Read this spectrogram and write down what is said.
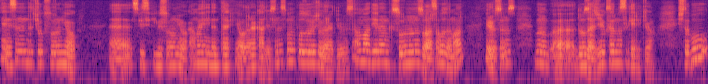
Yani senin çok sorun yok. Ee, spesifik bir sorun yok. Ama yeniden takviye olarak alıyorsanız bunu pozurucu olarak diyoruz. Ama diyelim ki sorununuz varsa o zaman biliyorsunuz bunun e, dozajı yükselmesi gerekiyor. İşte bu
